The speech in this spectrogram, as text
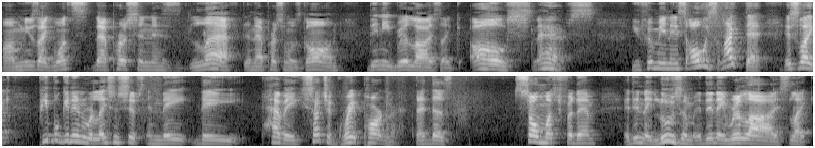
Um, and he was like, once that person has left and that person was gone, then he realized like, oh snaps. You feel me? And it's always like that. It's like people get in relationships and they they have a such a great partner that does so much for them, and then they lose them, and then they realize like,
